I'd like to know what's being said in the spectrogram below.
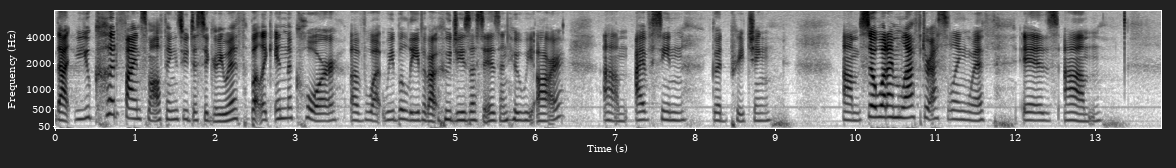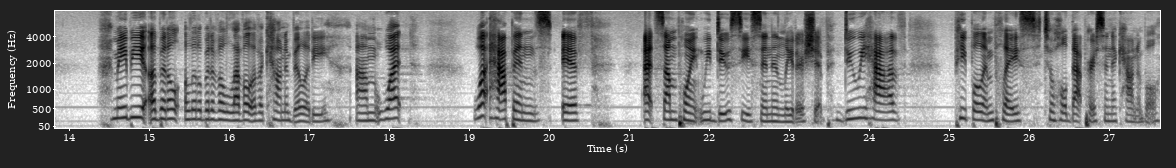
that you could find small things you disagree with, but like in the core of what we believe about who Jesus is and who we are, um, I've seen good preaching. Um, so what I'm left wrestling with is um, maybe a bit a little bit of a level of accountability. Um, what what happens if at some point we do see sin in leadership? Do we have people in place to hold that person accountable?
